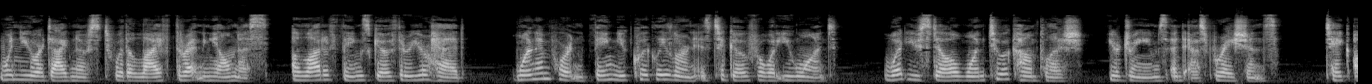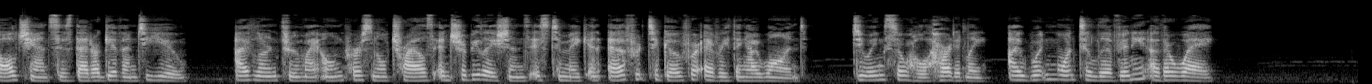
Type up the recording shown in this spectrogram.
When you are diagnosed with a life threatening illness, a lot of things go through your head. One important thing you quickly learn is to go for what you want. What you still want to accomplish, your dreams and aspirations. Take all chances that are given to you. I've learned through my own personal trials and tribulations is to make an effort to go for everything I want. Doing so wholeheartedly, I wouldn't want to live any other way.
